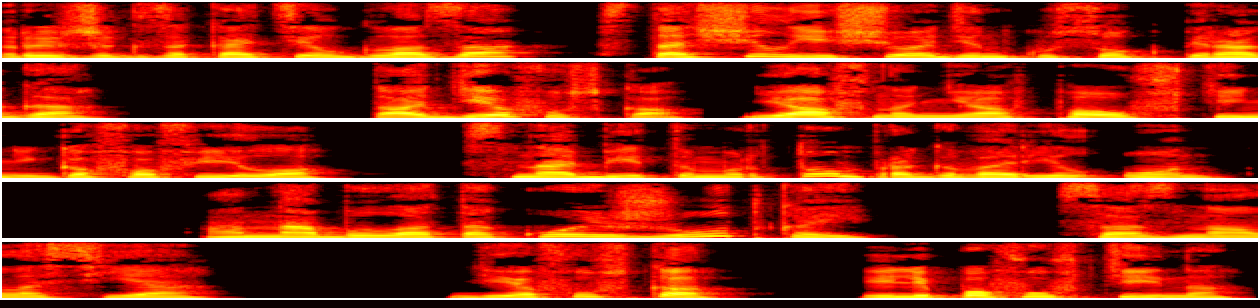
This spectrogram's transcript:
Рыжик закатил глаза, стащил еще один кусок пирога. Та девушка явно не в пауштине Гафофила. С набитым ртом проговорил он. Она была такой жуткой, созналась я. Девушка или пафуфтина?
